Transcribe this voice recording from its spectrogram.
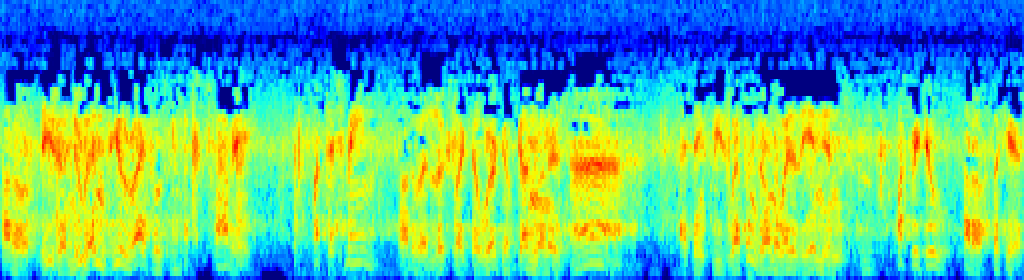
Tonto, these are new Enfield rifles. sorry. What this mean? Tonto, it looks like the work of gun runners. Ah, I think these weapons are on the way to the Indians. what we do? Tonto, look here.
